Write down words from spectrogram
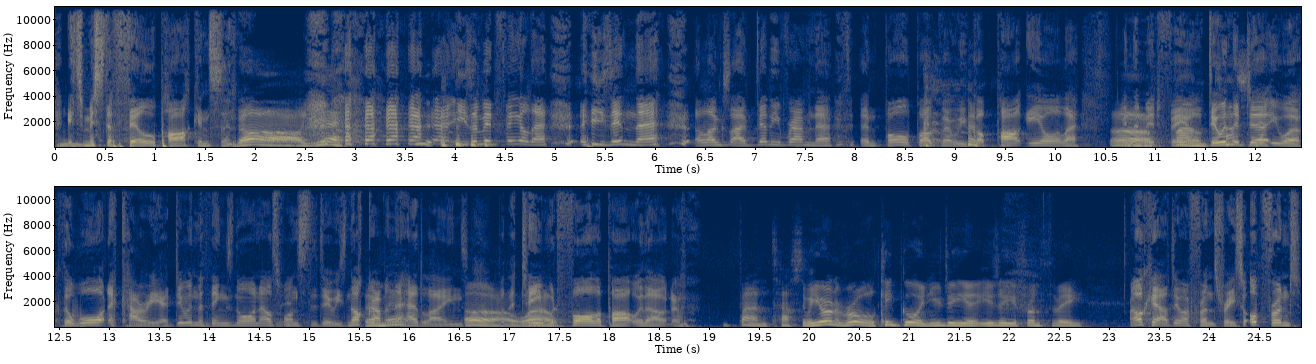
Mm. It's Mister Phil Parkinson. Oh, yeah, He's a midfielder. He's in there alongside Billy Bremner and Paul Pogba. We've got Park Iola in the Oh, midfield, doing the dirty work, the water carrier, doing the things no one else wants to do. He's not grabbing the headlines, Oh, but the team wow. would fall apart without him. Fantastic. Well, you're on a roll. Keep going. You do your, you do your front three. Okay, I'll do my front three. So up front,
